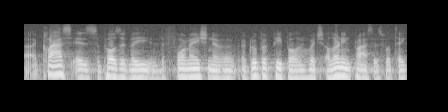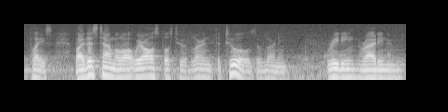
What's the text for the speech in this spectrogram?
Uh, class is supposedly the formation of a, a, group of people in which a learning process will take place. By this time, we'll all, we're all supposed to have learned the tools of learning, reading, writing, and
